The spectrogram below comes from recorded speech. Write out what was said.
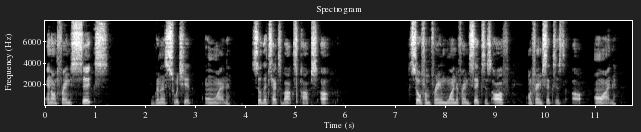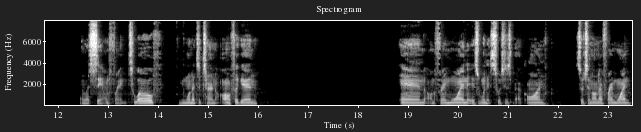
And on frame 6, we're to switch it on so the text box pops up. So from frame 1 to frame 6 is off, on frame 6 is uh, on. And let's say on frame 12, you want it to turn off again. And on frame 1 is when it switches back on. Switching on to frame one.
